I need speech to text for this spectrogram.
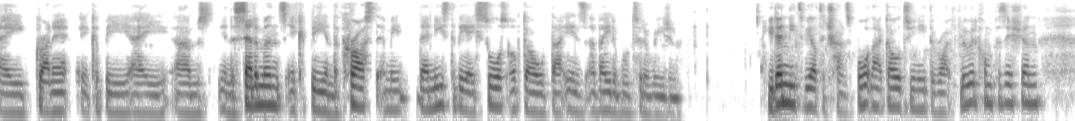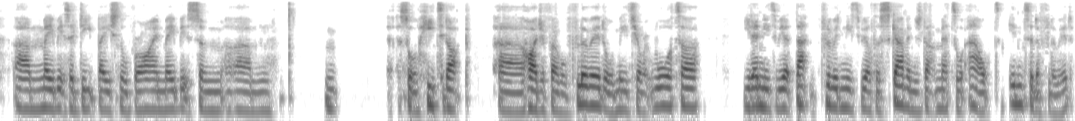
a granite. It could be a um, in the sediments. It could be in the crust. I mean, there needs to be a source of gold that is available to the region. You then need to be able to transport that gold, so you need the right fluid composition. Um, maybe it's a deep basinal brine, maybe it's some um, sort of heated up uh, hydrothermal fluid or meteoric water. You then need to be that fluid needs to be able to scavenge that metal out into the fluid.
